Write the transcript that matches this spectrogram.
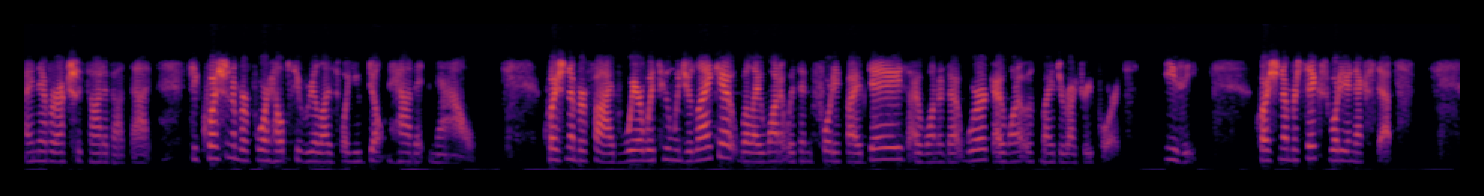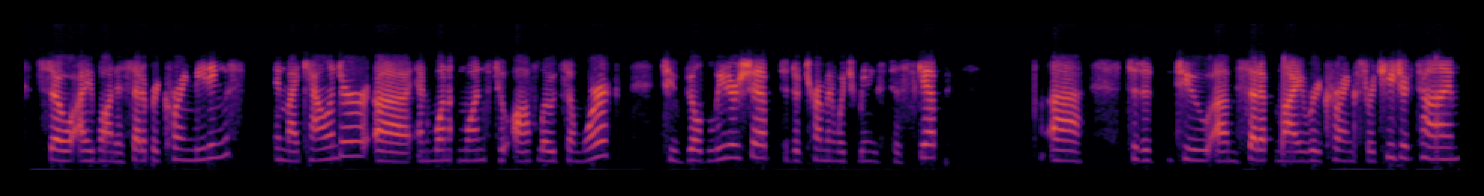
I never actually thought about that. See, question number four helps you realize why you don't have it now. Question number five, where with whom would you like it? Well, I want it within 45 days. I want it at work. I want it with my direct reports. Easy. Question number six, what are your next steps? So I want to set up recurring meetings in my calendar uh, and one-on-ones to offload some work, to build leadership, to determine which meetings to skip, uh, to, to um, set up my recurring strategic time.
